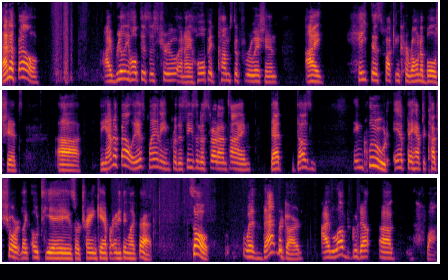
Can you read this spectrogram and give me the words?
NFL, I really hope this is true and I hope it comes to fruition. I hate this fucking corona bullshit. Uh, the NFL is planning for the season to start on time. That does include if they have to cut short like OTAs or training camp or anything like that. So, with that regard, I loved Goodell. Uh, wow,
